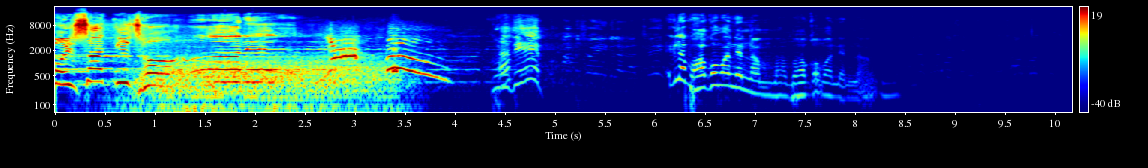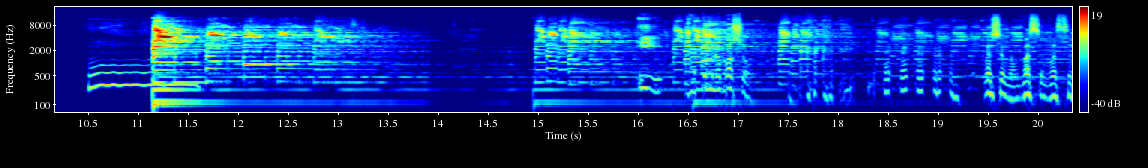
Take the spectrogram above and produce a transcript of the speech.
বৈশাখী ঝরে গুরুদেব, এগুলো ভগবানের নাম মা, ভগবানের নাম। তোমরা বসো। বসো মা, বসো বসো।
